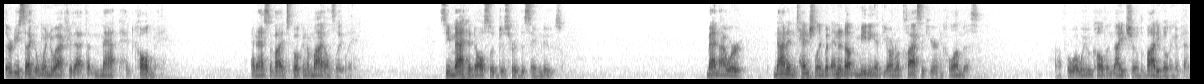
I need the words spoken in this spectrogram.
30 second window after that that Matt had called me and asked if I'd spoken to Miles lately. See, Matt had also just heard the same news. Matt and I were not intentionally, but ended up meeting at the Arnold Classic here in Columbus uh, for what we would call the night show, the bodybuilding event.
